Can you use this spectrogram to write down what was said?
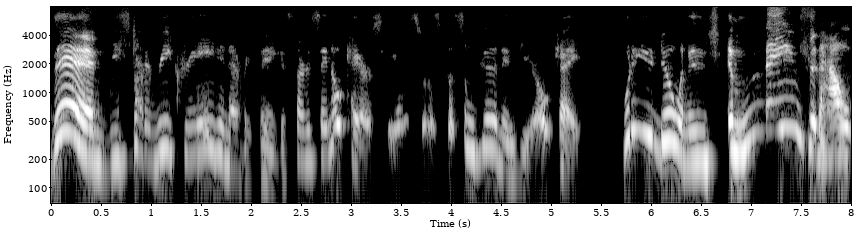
then we started recreating everything and started saying, okay, let's, let's put some good in here. Okay, what are you doing? And it's amazing how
